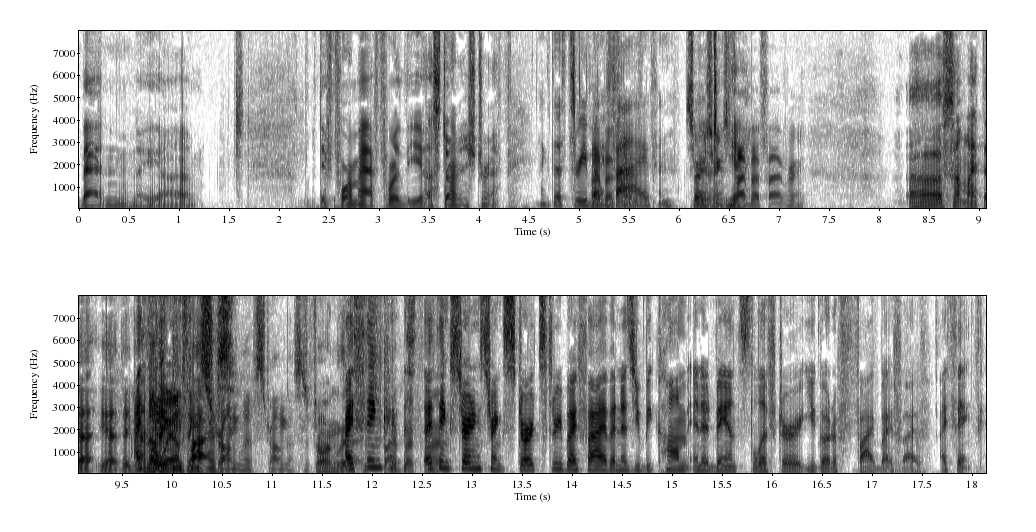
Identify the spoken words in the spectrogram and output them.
that and the uh, the format for the uh, starting strength. Like the three Five by by five. five, and Starting strength is Yeah. five by five, right? Uh, something like that. Yeah, they, I I, know oh, they wait, do I'm thinking fives. strong lift. Strong lift. Strong five lift I think I think starting strength starts three by five, and as you become an advanced lifter, you go to five by five. I think.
